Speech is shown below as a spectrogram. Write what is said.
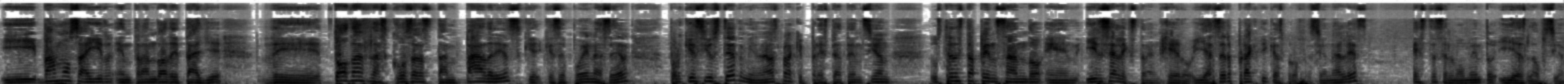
Y vamos a ir entrando a detalle de todas las cosas tan padres que, que se pueden hacer. Porque si usted, mira, nada más para que preste atención, usted está pensando en irse al extranjero y hacer prácticas profesionales, este es el momento y es la opción.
